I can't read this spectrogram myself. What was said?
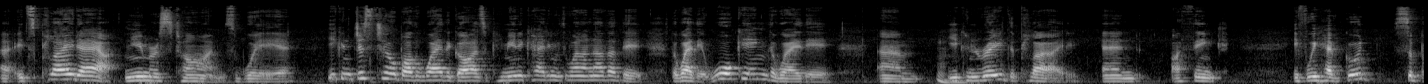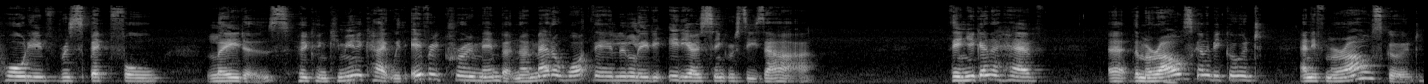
uh, it's played out numerous times where you can just tell by the way the guys are communicating with one another, the way they're walking, the way they're. Um, You can read the play, and I think if we have good, supportive, respectful leaders who can communicate with every crew member, no matter what their little idi- idiosyncrasies are, then you're going to have uh, the morale's going to be good, and if morale's good,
